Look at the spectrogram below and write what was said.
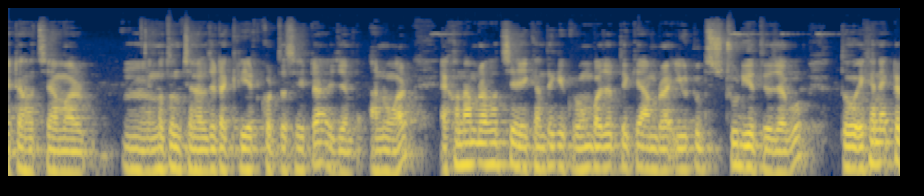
এটা হচ্ছে আমার নতুন চ্যানেল যেটা ক্রিয়েট করতেছে এটা, এই যে আনোয়ার এখন আমরা হচ্ছে এখান থেকে ক্রোম বাজার থেকে আমরা ইউটিউব স্টুডিওতে যাব। তো এখানে একটা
